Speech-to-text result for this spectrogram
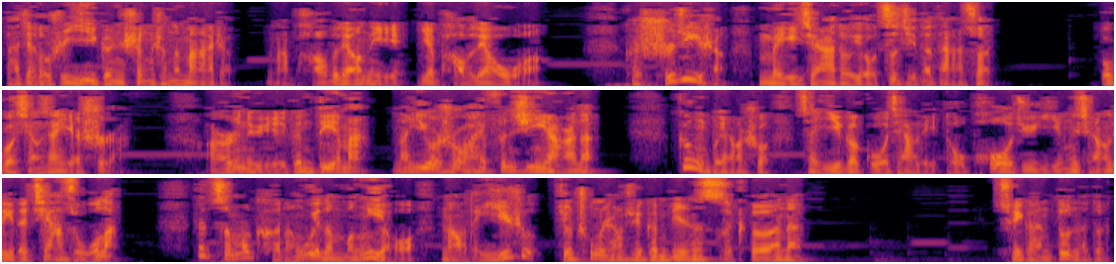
大家都是一根绳上的蚂蚱，那跑不了你，也跑不了我。可实际上，每家都有自己的打算。不过想想也是啊，儿女跟爹妈，那有时候还分心眼呢。更不要说在一个国家里都颇具影响力的家族了。这怎么可能为了盟友，脑袋一热就冲上去跟别人死磕呢？崔干顿了顿，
